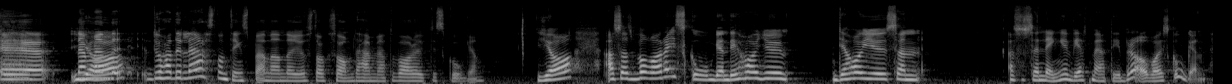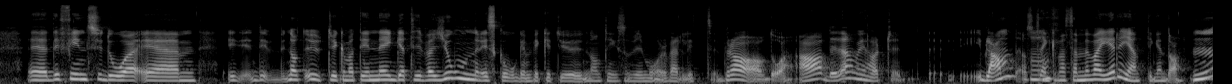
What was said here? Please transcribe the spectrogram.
nej, Ja. men du hade läst någonting spännande just också om det här med att vara ute i skogen. Ja, alltså att vara i skogen, det har ju, det har ju sen, alltså sen länge vet man att det är bra att vara i skogen. Eh, det finns ju då eh, något uttryck om att det är negativa joner i skogen, vilket ju är någonting som vi mår väldigt bra av då. Ja, det där har vi hört ibland. Och så tänker man så här, men vad är det egentligen då? Mm.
